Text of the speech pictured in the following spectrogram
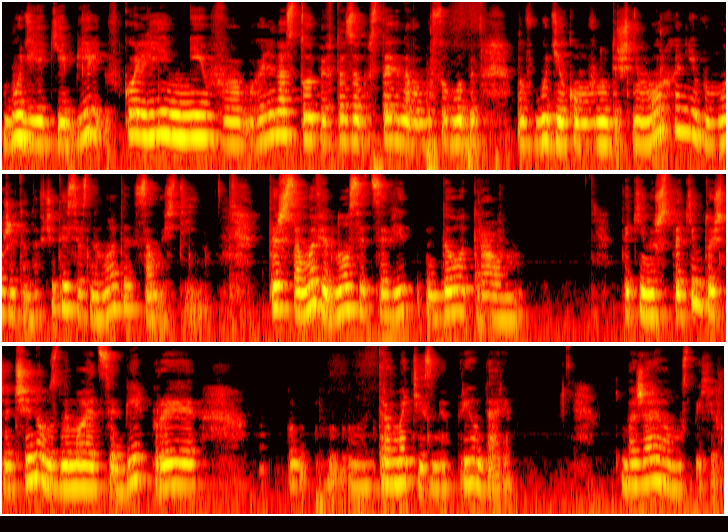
будь-який біль в колінні, в голіностопі, в тазостегновому суглобі, в будь-якому внутрішньому органі ви можете навчитися знімати самостійно. Те ж саме відноситься від, до травм. Таким, ж- таким точно чином знімається біль при травматизмі, при ударі. Бажаю вам успіхів!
